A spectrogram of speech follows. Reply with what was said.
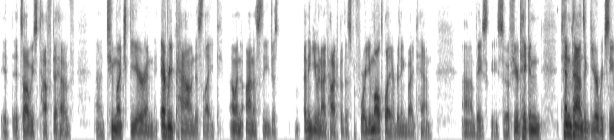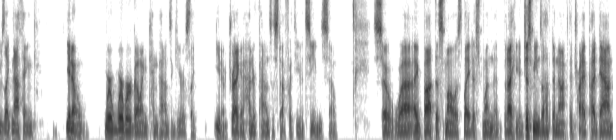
it it's always tough to have uh, too much gear, and every pound is like, oh, and honestly, you just I think you and I talked about this before. You multiply everything by ten. uh, basically. So if you're taking 10 pounds of gear, which seems like nothing, you know, where, where we're going, 10 pounds of gear is like, you know, dragging 100 pounds of stuff with you, it seems. So, so uh, I bought the smallest, lightest one that, that I, it just means I'll have to knock the tripod down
